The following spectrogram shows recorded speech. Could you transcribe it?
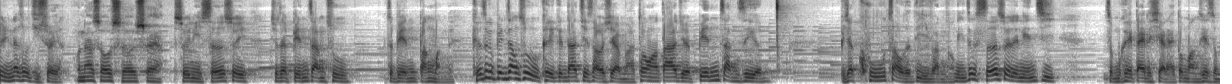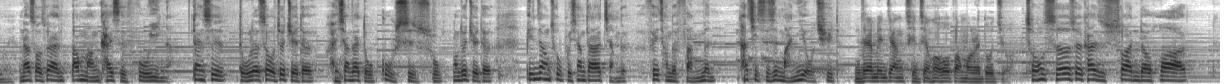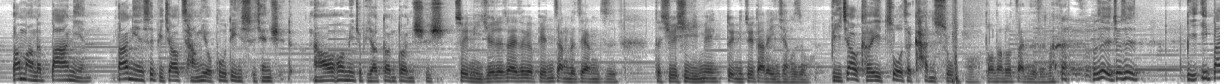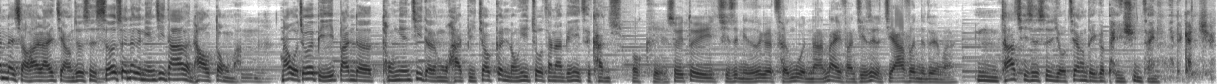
所以你那时候几岁啊？我那时候十二岁啊。所以你十二岁就在编葬处这边帮忙的。可是这个编葬处可以跟大家介绍一下吗？通常大家觉得编葬是一个 比较枯燥的地方哦。你这个十二岁的年纪，怎么可以待得下来？都忙些什么？那时候虽然帮忙开始复印啊，但是读的时候我就觉得很像在读故事书，我就觉得殡葬处不像大家讲的非常的烦闷，它其实是蛮有趣的。你在那边这样前前后后帮忙了多久？从十二岁开始算的话，帮忙了八年，八年是比较长有固定时间去的，然后后面就比较断断续续。所以你觉得在这个编葬的这样子的学习里面，对你最大的影响是什么？比较可以坐着看书，哦，通常都站着是吗？不是，就是比一般的小孩来讲，就是十二岁那个年纪，大家很好动嘛，嗯，然后我就会比一般的同年纪的人，我还比较更容易坐在那边一直看书。OK，所以对于其实你的这个沉稳啊、耐烦，其实有加分的，对吗？嗯，他其实是有这样的一个培训在里面的感觉。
